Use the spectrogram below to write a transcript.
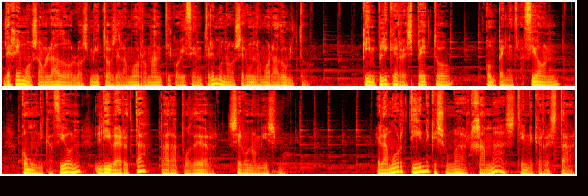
Dejemos a un lado los mitos del amor romántico y centrémonos en un amor adulto, que implique respeto, compenetración, comunicación, libertad para poder ser uno mismo. El amor tiene que sumar, jamás tiene que restar.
